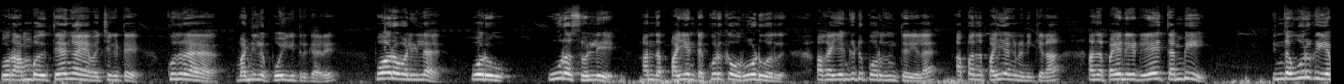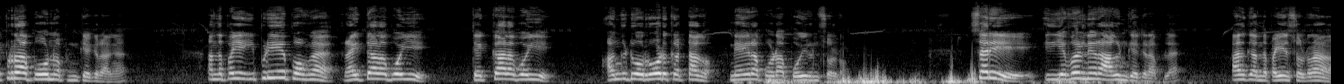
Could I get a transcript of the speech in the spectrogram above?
ஒரு ஐம்பது தேங்காயை வச்சுக்கிட்டு குதிரை வண்டியில் போய்கிட்டு இருக்காரு. போகிற வழியில் ஒரு ஊரை சொல்லி அந்த பையன்கிட்ட குறுக்க ஒரு ரோடு வருது. ஆக எங்கிட்டு போகிறதுன்னு தெரியல. அப்போ அந்த பையன் அங்கே நிற்கிறான் அந்த பையன்கிட்ட ஏய் தம்பி இந்த ஊருக்கு எப்படா போகணும்? அப்படின்னு கேட்குறாங்க அந்த பையன் இப்படியே போங்க. ரைட்டால் போய் தெற்கால போய் அங்கிட்டு ஒரு ரோடு கட் ஆகும். நேராக போடா போயிருன்னு சொல்கிறோம் சரி இது எவ்வளோ நேரம் ஆகுன்னு கேட்குறாப்புல அதுக்கு அந்த பையன் சொல்கிறான்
